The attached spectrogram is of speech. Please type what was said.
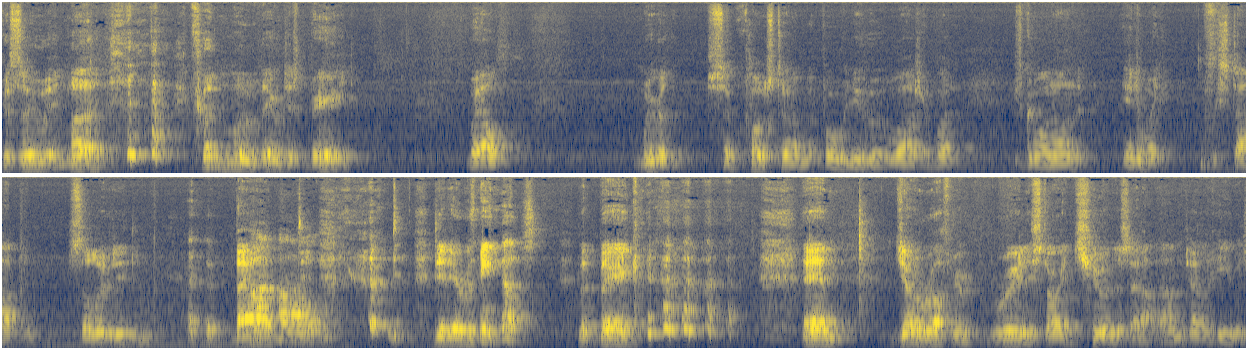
gazoo in mud. Couldn't move, they were just buried. Well, we were so close to them before we knew who it was or what was going on. That anyway, we stopped and saluted and bowed, Uh-oh. did, did everything else but beg. and General Ruffner really started chewing us out. I'm telling you, he was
